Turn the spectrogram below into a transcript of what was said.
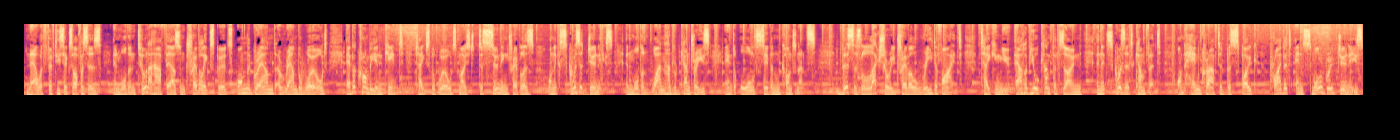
Now, with 56 offices and more than 2,500 travel experts on the ground around the world, Abercrombie and Kent takes the world's most discerning travellers on exquisite journeys in more than 100 countries and all seven continents. This is luxury travel redefined, taking you out of your comfort zone in exquisite comfort on handcrafted bespoke private and small group journeys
